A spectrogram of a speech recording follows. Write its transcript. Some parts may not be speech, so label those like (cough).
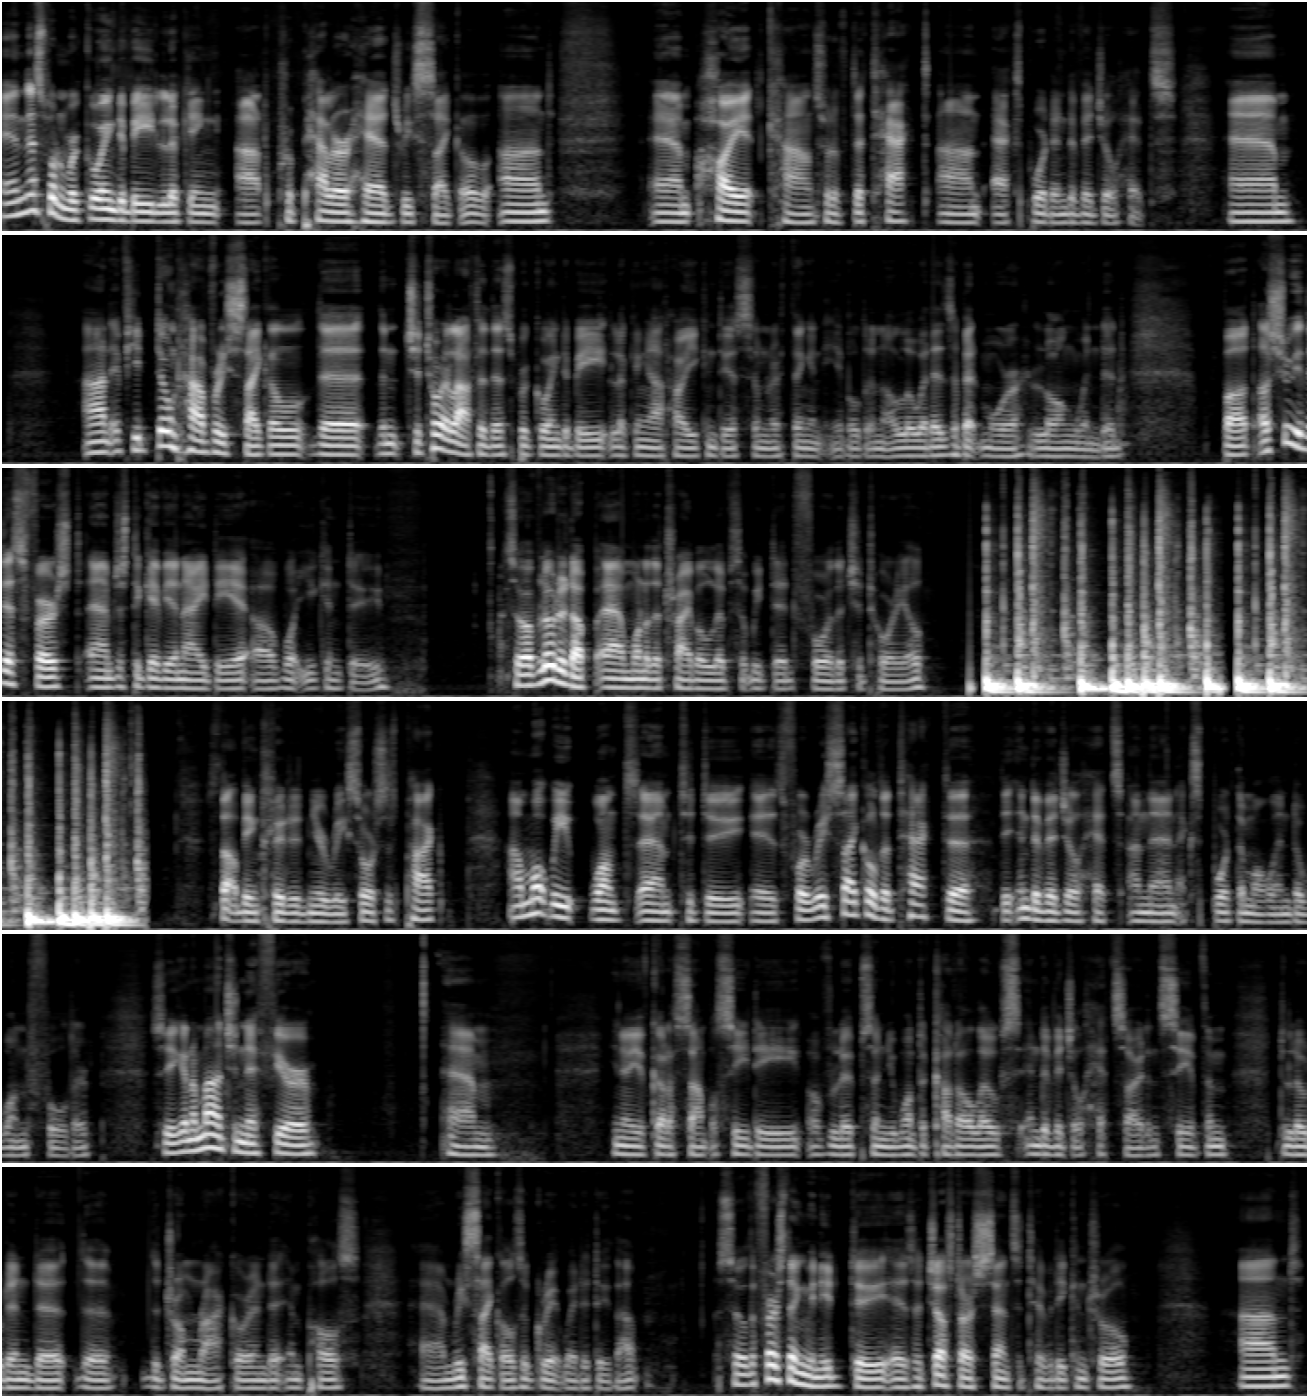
In this one, we're going to be looking at Propellerheads recycle and um, how it can sort of detect and export individual hits. Um, and if you don't have recycle, the, the tutorial after this, we're going to be looking at how you can do a similar thing in Ableton, although it is a bit more long-winded. But I'll show you this first, um, just to give you an idea of what you can do. So I've loaded up um, one of the tribal loops that we did for the tutorial. That'll be included in your resources pack. And what we want um, to do is for Recycle detect the, the individual hits and then export them all into one folder. So you can imagine if you're, um, you know, you've got a sample CD of loops and you want to cut all those individual hits out and save them to load into the, the drum rack or into Impulse. Um, Recycle is a great way to do that. So the first thing we need to do is adjust our sensitivity control and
